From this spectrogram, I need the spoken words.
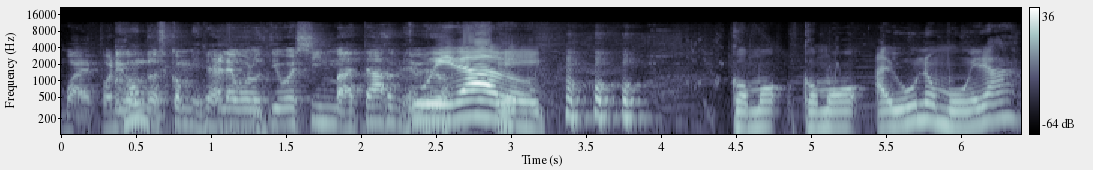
Bueno, el Porygon 2 con mineral evolutivo es inmatable. Cuidado. Eh, como, como alguno muera,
